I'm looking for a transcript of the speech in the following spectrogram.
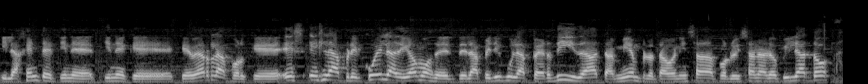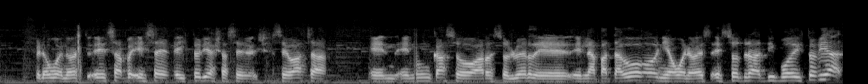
y la gente tiene, tiene que, verla porque es, es la precuela, digamos, de, de, la película Perdida, también protagonizada por Luisana Lopilato, pero bueno, esa, esa historia ya se, ya se basa en, en, un caso a resolver de, en la Patagonia, bueno, es, es otro tipo de historia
